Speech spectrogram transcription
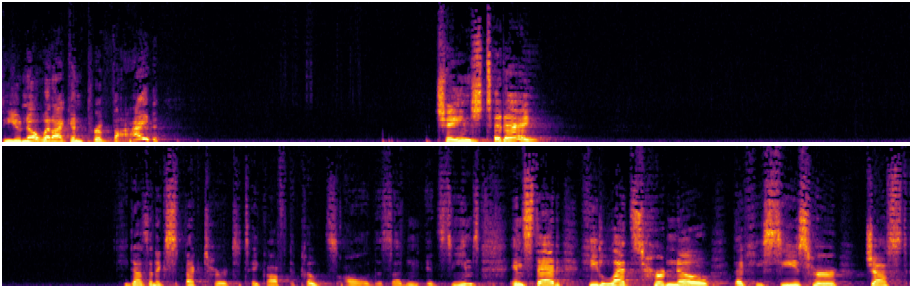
Do you know what I can provide? Change today. He doesn't expect her to take off the coats all of a sudden, it seems. Instead, he lets her know that he sees her just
